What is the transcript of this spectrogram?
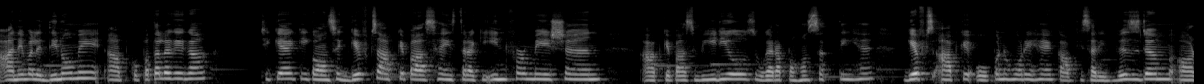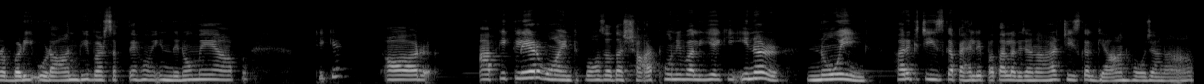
आने वाले दिनों में आपको पता लगेगा, ठीक है, कि कौन से गिफ्ट्स आपके पास हैं, इस तरह की इंफॉर्मेशन आपके पास वीडियोस वगैरह पहुँच सकती हैं। गिफ्ट्स आपके ओपन हो रहे हैं, काफ़ी सारी विजडम और बड़ी उड़ान भी भर सकते हो इन दिनों में आप, ठीक है? और आपकी क्लियर पॉइंट बहुत ज़्यादा शार्प होने वाली है कि इनर नोइंग हर एक चीज़ का पहले पता लग जाना हर चीज़ का ज्ञान हो जाना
